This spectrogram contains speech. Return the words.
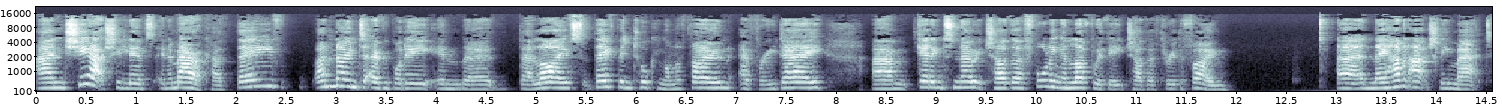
And she actually lives in America. They've, unknown to everybody in the, their lives, they've been talking on the phone every day, um, getting to know each other, falling in love with each other through the phone. And they haven't actually met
